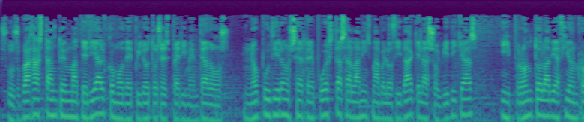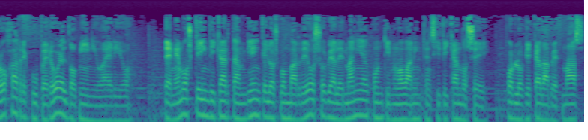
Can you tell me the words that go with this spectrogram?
sus bajas tanto en material como de pilotos experimentados no pudieron ser repuestas a la misma velocidad que las soviéticas y pronto la aviación roja recuperó el dominio aéreo. Tenemos que indicar también que los bombardeos sobre Alemania continuaban intensificándose, por lo que cada vez más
